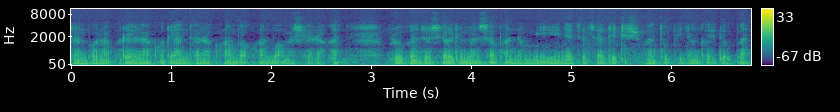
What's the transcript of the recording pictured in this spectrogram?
dan pola perilaku di antara kelompok-kelompok masyarakat. Perubahan sosial di masa pandemi ini terjadi di suatu bidang kehidupan,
